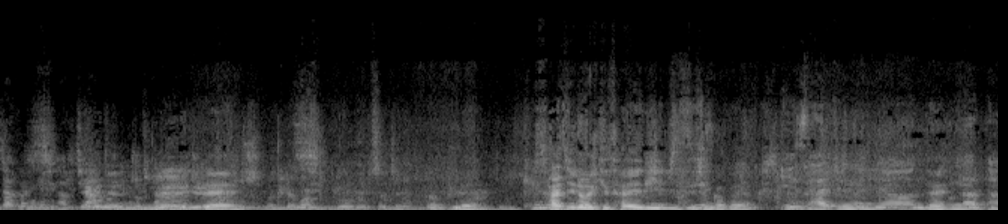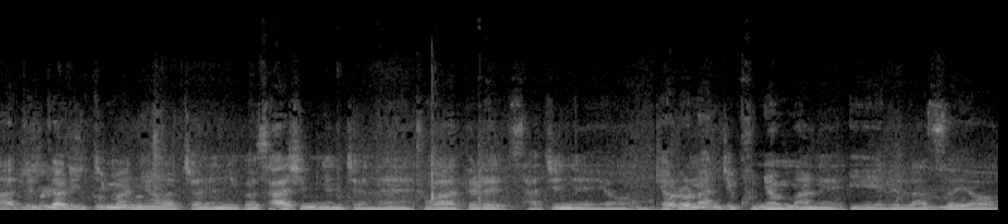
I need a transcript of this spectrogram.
네 네. 네. 네. 네. 사진 얽힌 사연이 있으신가 봐요? 이 사진은요 누구나 다 아들 딸이 있지만요 저는 이거 40년 전에 두 아들의 사진이에요. 결혼한 지 9년 만에 이 애를 낳았어요.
